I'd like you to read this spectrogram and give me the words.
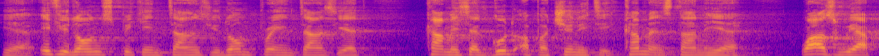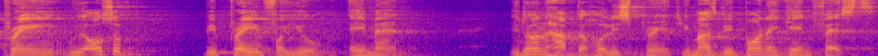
here. If you don't speak in tongues, you don't pray in tongues yet, come. It's a good opportunity. Come and stand here. Whilst we are praying, we also be praying for you. Amen. You don't have the Holy Spirit. You must be born again first.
